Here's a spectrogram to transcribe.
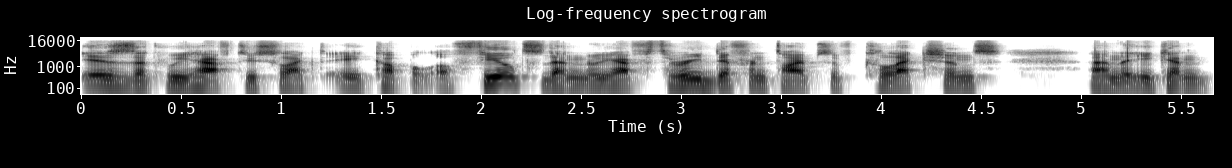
is that we have to select a couple of fields. Then we have three different types of collections and that you can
